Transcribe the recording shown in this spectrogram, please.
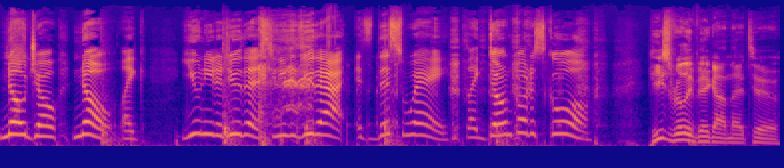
no joe no like you need to do this you need to do that it's this way like don't go to school he's really big on that too.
